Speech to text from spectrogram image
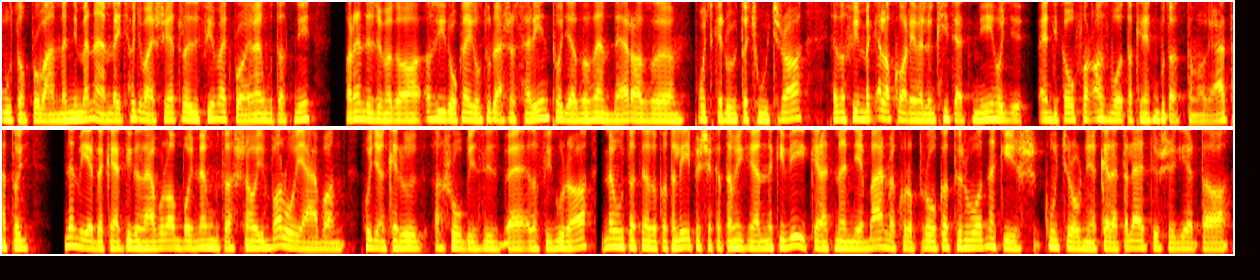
úton próbál menni, mert nem, egy hagyományos életrajzi film megpróbálja megmutatni, a rendező meg az írók legjobb tudása szerint, hogy ez az ember az hogy került a csúcsra, ez a film meg el akarja velünk hitetni, hogy Andy Kaufman az volt, akinek mutatta magát, tehát hogy nem érdekelt igazából abban, hogy megmutassa, hogy valójában hogyan kerül a showbizniszbe ez a figura, megmutatni azokat a lépéseket, amiket neki végig kellett mennie, bármekkor a provokatőr volt, neki is kuncsorognia kellett a lehetőségért a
